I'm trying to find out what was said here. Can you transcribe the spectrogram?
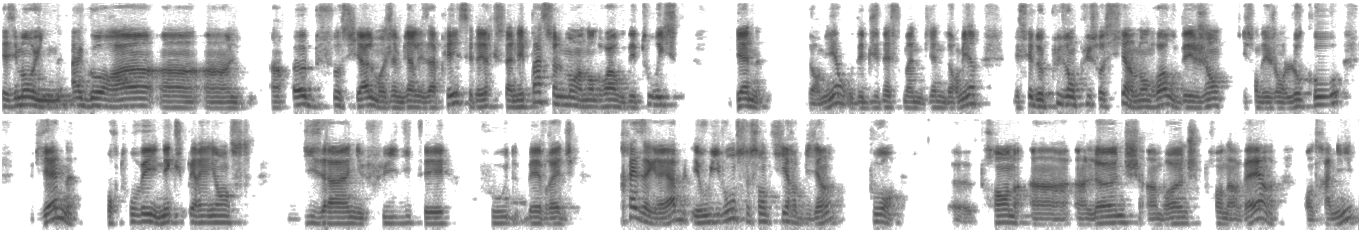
quasiment une agora, un, hub social, moi j'aime bien les appeler, c'est-à-dire que ça n'est pas seulement un endroit où des touristes viennent dormir, où des businessmen viennent dormir, mais c'est de plus en plus aussi un endroit où des gens qui sont des gens locaux viennent pour trouver une expérience design, fluidité, food, beverage très agréable et où ils vont se sentir bien pour euh, prendre un, un lunch, un brunch, prendre un verre entre amis,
